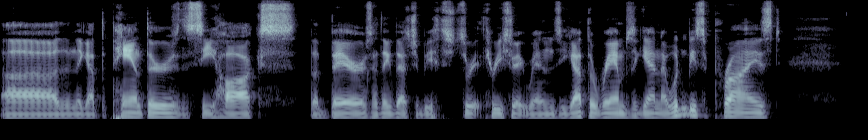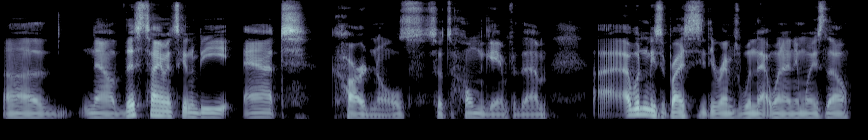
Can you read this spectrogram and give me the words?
Uh, then they got the Panthers, the Seahawks, the Bears. I think that should be th- three straight wins. You got the Rams again. I wouldn't be surprised. Uh, now this time it's going to be at Cardinals, so it's a home game for them. I wouldn't be surprised to see the Rams win that one, anyways. Though.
